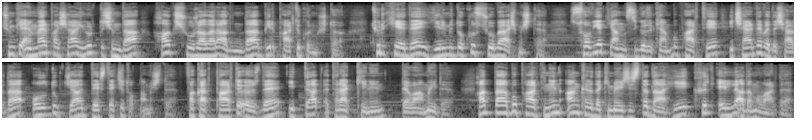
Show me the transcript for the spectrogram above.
Çünkü Enver Paşa yurt dışında Halk Şuraları adında bir parti kurmuştu. Türkiye'de 29 şube açmıştı. Sovyet yanlısı gözüken bu parti içeride ve dışarıda oldukça destekçi toplamıştı. Fakat parti özde İttihat ve Terakki'nin devamıydı. Hatta bu partinin Ankara'daki mecliste dahi 40-50 adamı vardı.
